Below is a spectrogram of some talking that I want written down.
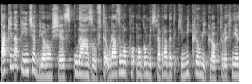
takie napięcia biorą się z urazów. Te urazy mo mogą być naprawdę takie mikro, mikro, których nie,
